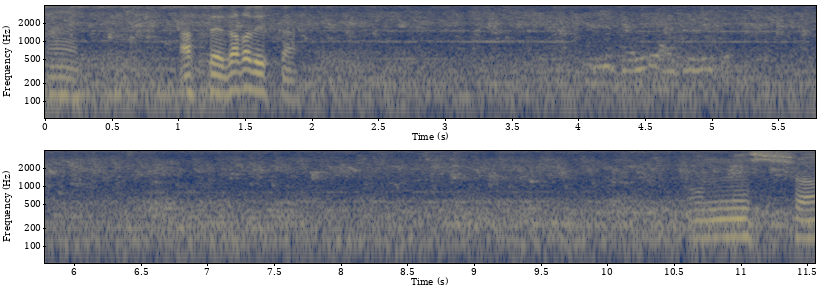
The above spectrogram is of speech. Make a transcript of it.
হুম আস্তে যাতা দিস না। উনিশশো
